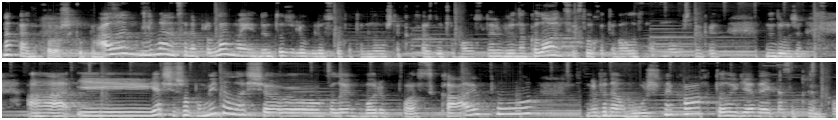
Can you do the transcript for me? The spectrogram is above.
Напевно. Хороший компроміс. Але для мене це не проблема. Я не дуже люблю слухати в наушниках аж дуже голосно. Не люблю на колонці слухати голосно в наушниках не дуже. А, і я ще що помітила, що коли я говорю по скайпу в навушниках, то є деяка затримка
